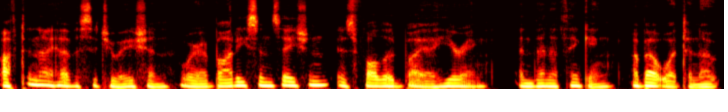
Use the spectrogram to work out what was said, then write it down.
Often I have a situation where a body sensation is followed by a hearing and then a thinking about what to note.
